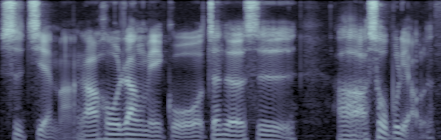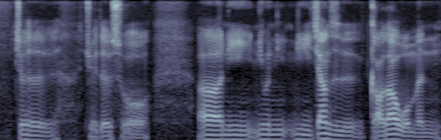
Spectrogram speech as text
事件嘛，然后让美国真的是啊受不了了，就是觉得说，呃，你你你你这样子搞到我们，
